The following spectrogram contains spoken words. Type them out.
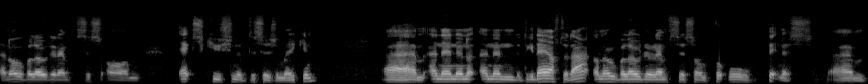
an overloaded emphasis on execution of decision making. Um, and then and then the day after that, an overload and emphasis on football fitness. Um,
